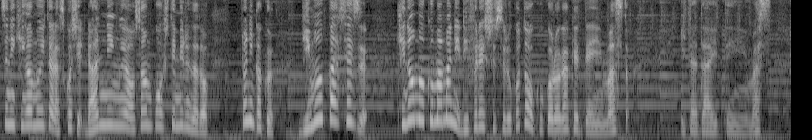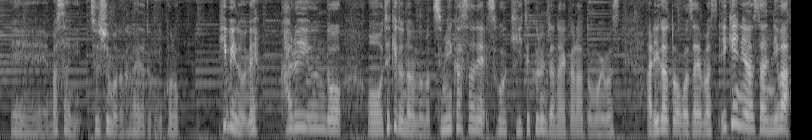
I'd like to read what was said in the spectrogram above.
末に気が向いたら少しランニングやお散歩をしてみるなどとにかく義務化せず気の向くままにリフレッシュすることを心がけていますといただいています、えー、まさに通信簿と考えた時にこの日々のね軽い運動適度な運動の積み重ねすごい効いてくるんじゃないかなと思います。ありがとうございます。イケニャンさんには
